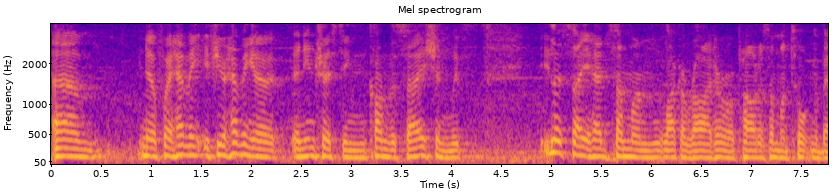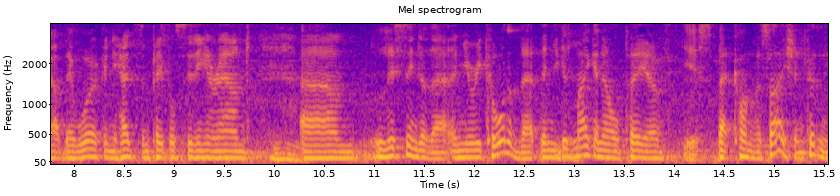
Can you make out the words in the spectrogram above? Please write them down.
um, you know, if we're having, if you're having a, an interesting conversation with, let's say you had someone like a writer or a poet or someone talking about their work, and you had some people sitting around Mm-hmm. um, listening to that, and you recorded that, then you could make an LP of Yes. that conversation, couldn't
